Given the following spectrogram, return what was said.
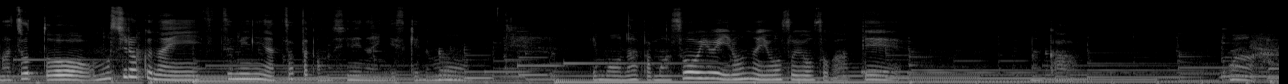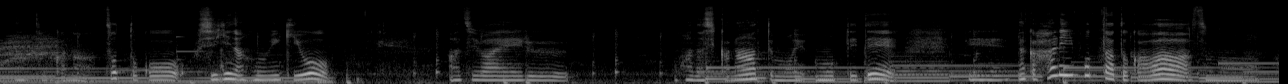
まあちょっと面白くない説明になっちゃったかもしれないんですけどもなんかまあそういういろんな要素要素があってなんかまあ何て言うかなちょっとこう不思議な雰囲気を味わえるお話かなって思思っててでなんか「ハリー・ポッター」とかはその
